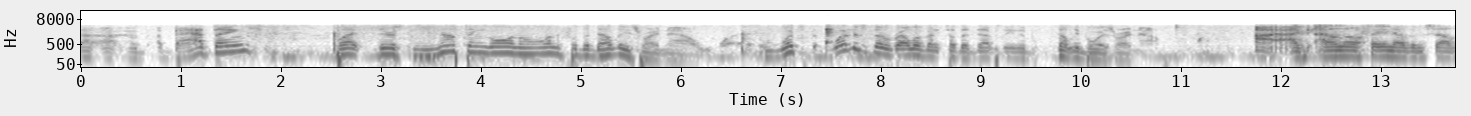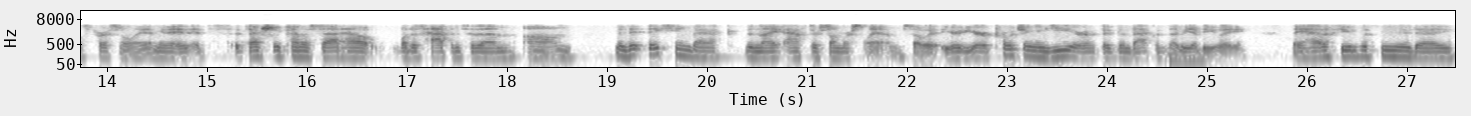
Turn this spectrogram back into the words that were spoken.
a, a, a bad thing, but there's nothing going on for the Dudleys right now. What, what's the, what is the relevance of the Dudley Dudley boys right now? I, I don't know if they know themselves personally. I mean, it, it's it's actually kind of sad how what has happened to them. Um, I mean, they, they came back the night after SummerSlam, so it, you're you're approaching a year they've been back with WWE. They had a feud with New Day.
